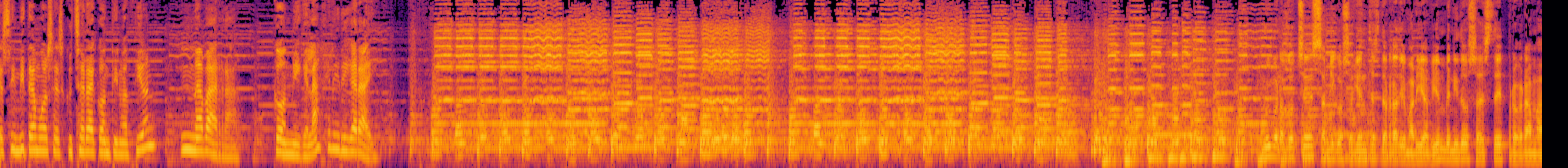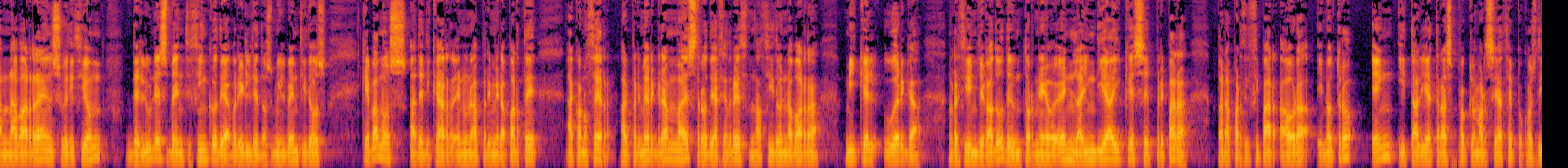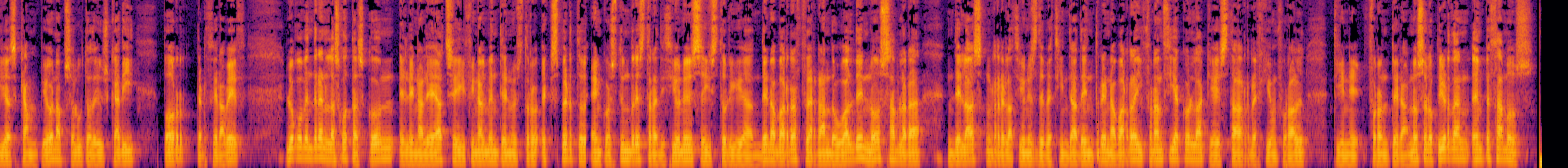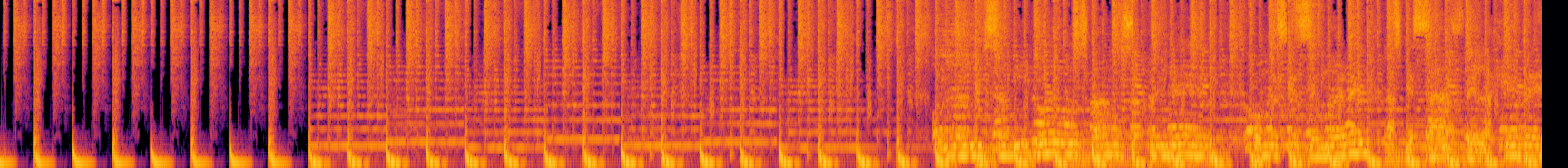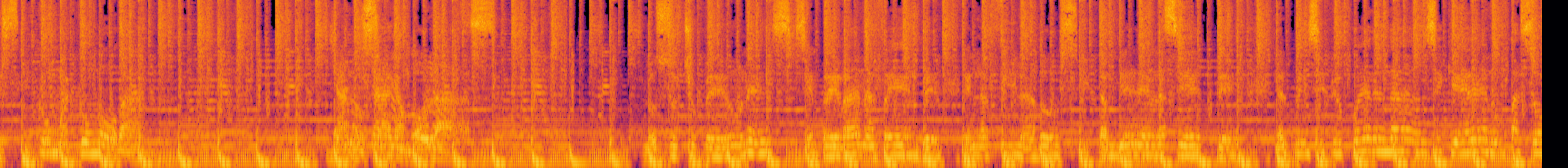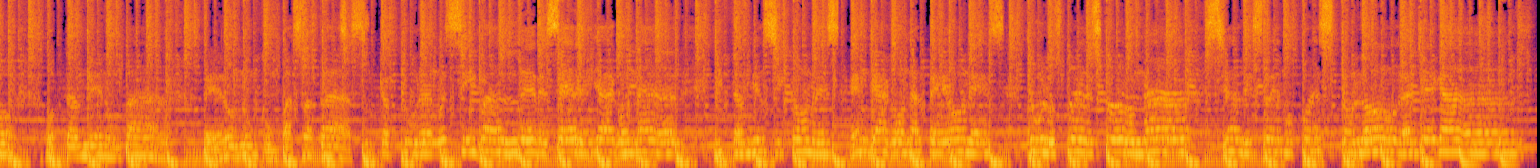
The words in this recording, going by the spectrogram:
Les invitamos a escuchar a continuación Navarra con Miguel Ángel Irigaray. Muy buenas noches, amigos oyentes de Radio María. Bienvenidos a este programa Navarra en su edición del lunes 25 de abril de 2022, que vamos a dedicar en una primera parte a conocer al primer gran maestro de ajedrez nacido en Navarra, Miquel Huerga, recién llegado de un torneo en la India y que se prepara para participar ahora en otro en Italia tras proclamarse hace pocos días campeón absoluto de Euskadi por tercera vez. Luego vendrán las Jotas con Elena LH y finalmente nuestro experto en costumbres, tradiciones e historia de Navarra, Fernando Walde, nos hablará de las relaciones de vecindad entre Navarra y Francia con la que esta región foral tiene frontera. No se lo pierdan, empezamos. Hola mis amigos, vamos a aprender cómo es que se mueven las piezas del ajedrez y cómo acomodan. Ya no se hagan bolas. Los ocho peones siempre van al frente, en la fila dos y también en la siete. Y al principio pueden dar si quieren un paso o también un par pero nunca un paso atrás. Su captura no es igual, debe ser en diagonal. Y también si comes en diagonal peones, tú los puedes coronar. Si al extremo opuesto logran llegar.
